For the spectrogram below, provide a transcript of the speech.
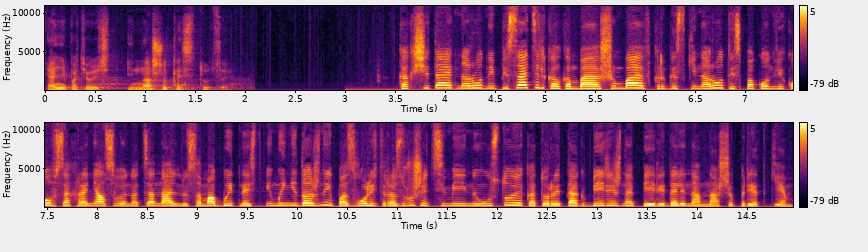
и они противоречат и нашей Конституции. Как считает народный писатель Калкамбай Ашимбаев, кыргызский народ испокон веков сохранял свою национальную самобытность, и мы не должны позволить разрушить семейные устои, которые так бережно передали нам наши предки.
